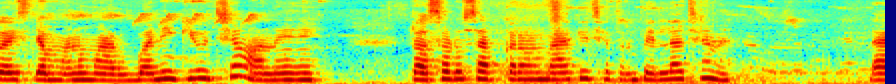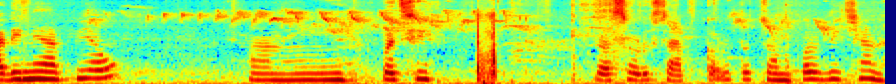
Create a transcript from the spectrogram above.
ગઈશ જમવાનું મારું બની ગયું છે અને રસોડું સાફ કરવાનું બાકી છે, પણ પહેલાં છે ને દાદીને આપી આવું. અને પછી રસોડું સાફ કરું. તો ચંપલ બી છે ને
